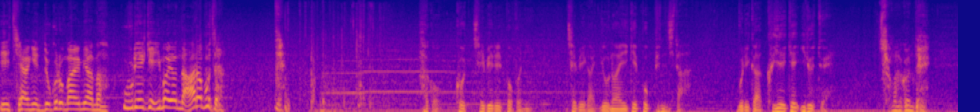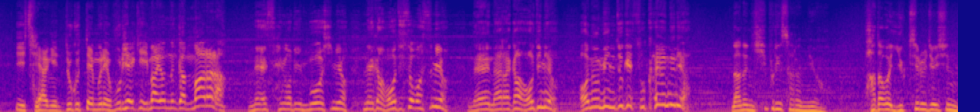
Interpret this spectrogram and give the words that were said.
이 재앙이 누구로 말미암아 우리에게 임하였나 알아보자. 하고 곧 제비를 뽑으니 제비가 요나에게 뽑힌지라 우리가 그에게 이르되 청하건대 이 재앙이 누구 때문에 우리에게 임하였는가 말하라. 내 생업이 무엇이며 내가 어디서 왔으며 내 나라가 어디며 어느 민족에 속하였느냐 나는 히브리 사람이요 바다와 육지를 지으신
